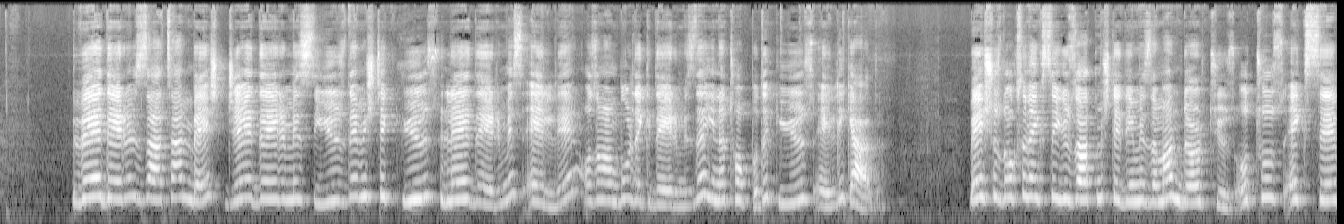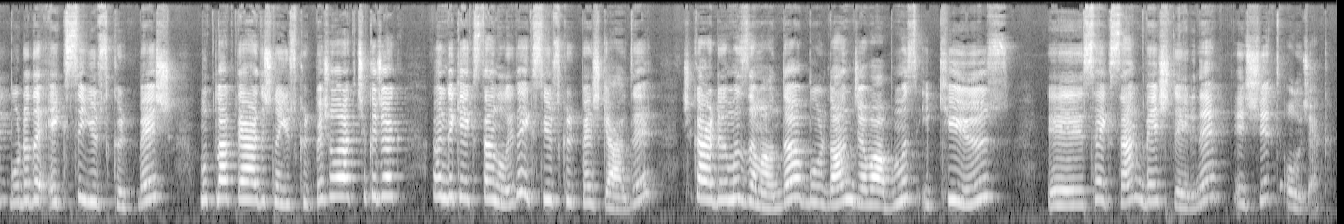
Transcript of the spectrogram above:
V değerimiz zaten 5. C değerimiz 100 demiştik. 100. L değerimiz 50. O zaman buradaki değerimizde yine topladık. 150 geldi. 590 eksi 160 dediğimiz zaman 430 eksi burada da eksi 145 mutlak değer dışında 145 olarak çıkacak. Öndeki eksiden dolayı da eksi 145 geldi. Çıkardığımız zaman da buradan cevabımız 285 değerine eşit olacak.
